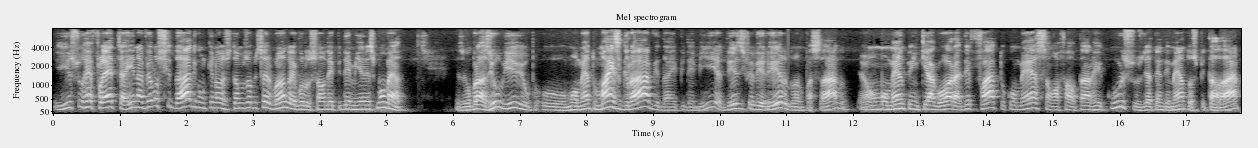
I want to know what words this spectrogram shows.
e isso reflete aí na velocidade com que nós estamos observando a evolução da epidemia nesse momento. Dizer, o Brasil vive o, o, momento mais grave da epidemia desde fevereiro do ano passado. É um momento em que agora, de fato, começam a faltar recursos de atendimento hospitalar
